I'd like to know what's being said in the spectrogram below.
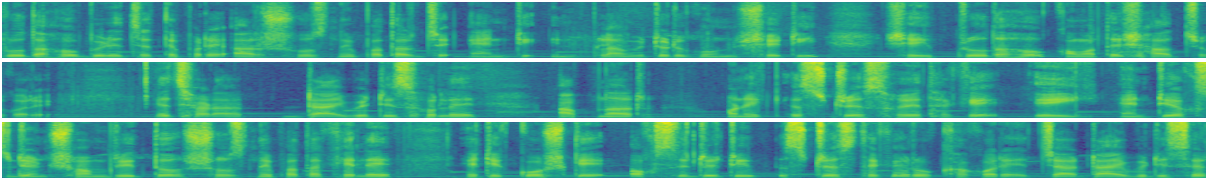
প্রদাহ বেড়ে যেতে পারে, আর সজনে পাতার যে অ্যান্টি ইনফ্লামেটরি গুণ সেটি সেই প্রদাহ কমাতে সাহায্য করে। এছাড়া ডায়াবেটিস হলে আপনার অনেক স্ট্রেস হয়ে থাকে। এই অ্যান্টিঅক্সিডেন্ট সমৃদ্ধ সজনে পাতা খেলে এটি কোষকে অক্সিডেটিভ স্ট্রেস থেকে রক্ষা করে, যা ডায়াবেটিসের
